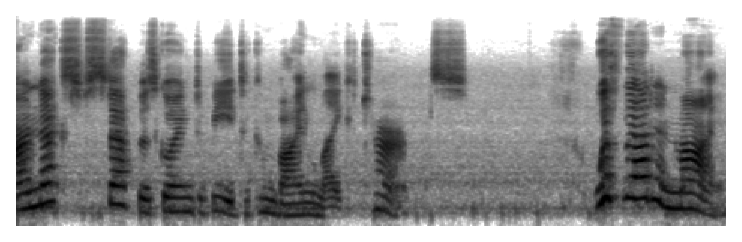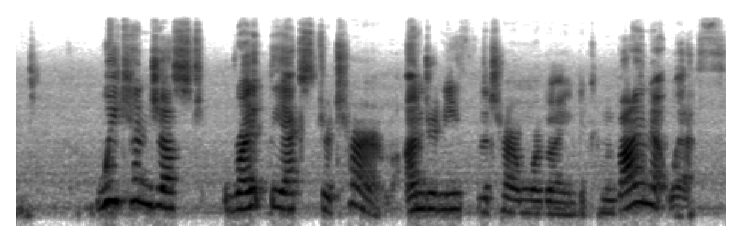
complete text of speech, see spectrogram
our next step is going to be to combine like terms. With that in mind, we can just write the extra term underneath the term we're going to combine it with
